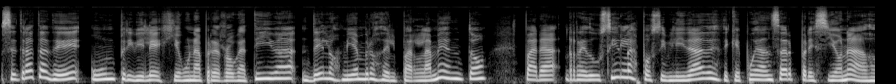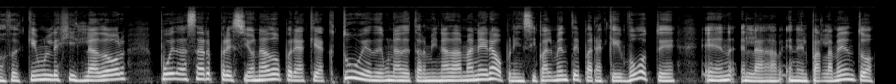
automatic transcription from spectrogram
Se trata de un privilegio, una prerrogativa de los miembros del Parlamento para reducir las posibilidades de que puedan ser presionados, de que un legislador pueda ser presionado para que actúe de una determinada manera o principalmente para que vote en, el Parlamento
